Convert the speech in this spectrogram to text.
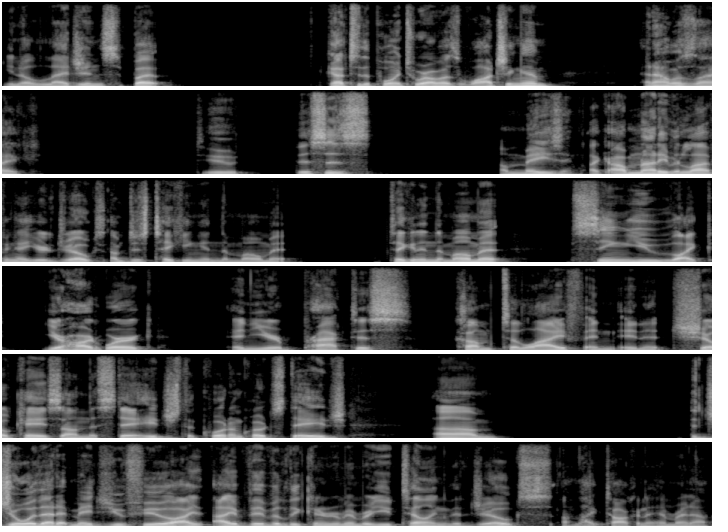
you know legends. But got to the point to where I was watching him, and I was like, dude, this is amazing. Like I'm not even laughing at your jokes. I'm just taking in the moment. I'm taking in the moment, seeing you like your hard work and your practice come to life and, and it showcase on the stage, the quote unquote stage. Um, the joy that it made you feel. I, I vividly can remember you telling the jokes. I'm like talking to him right now,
